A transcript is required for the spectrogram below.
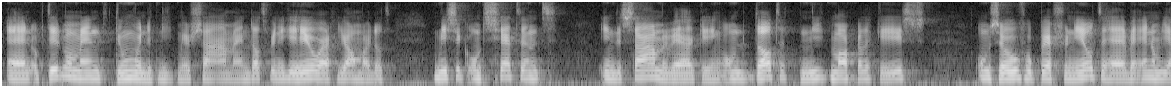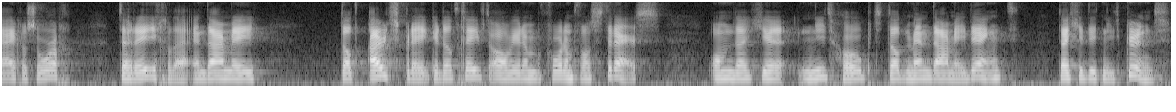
En op dit moment doen we het niet meer samen. En dat vind ik heel erg jammer. Dat mis ik ontzettend in de samenwerking, omdat het niet makkelijk is om zoveel personeel te hebben en om je eigen zorg te regelen. En daarmee dat uitspreken, dat geeft alweer een vorm van stress, omdat je niet hoopt dat men daarmee denkt dat je dit niet kunt.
